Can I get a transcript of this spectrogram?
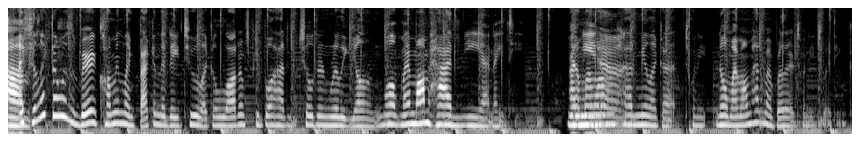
I Um, feel like that was very common like back in the day too. Like a lot of people had children really young. well, my mom had me at 19. Yeah, I my mean, mom Yeah. had me like at 20. No, my mom had my brother at 22, I think.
